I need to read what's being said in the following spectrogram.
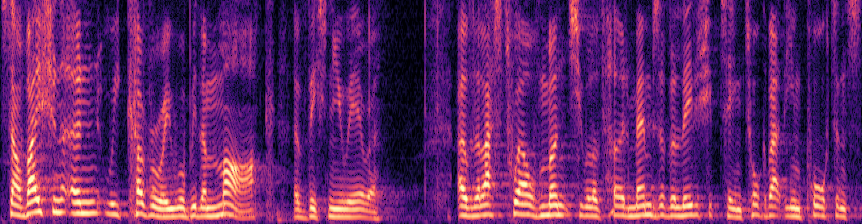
Salvation and recovery will be the mark of this new era. Over the last 12 months, you will have heard members of the leadership team talk about the importance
